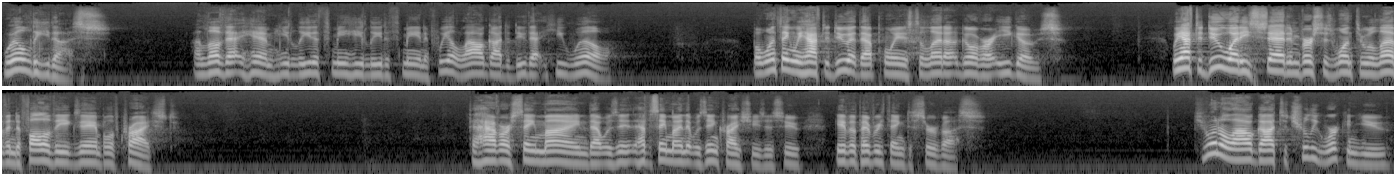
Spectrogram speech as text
will lead us. I love that hymn, He leadeth me, He leadeth me. And if we allow God to do that, He will. But one thing we have to do at that point is to let go of our egos. We have to do what He said in verses 1 through 11 to follow the example of Christ to have our same mind that was in, have the same mind that was in Christ Jesus, who gave up everything to serve us. If you want to allow God to truly work in you,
